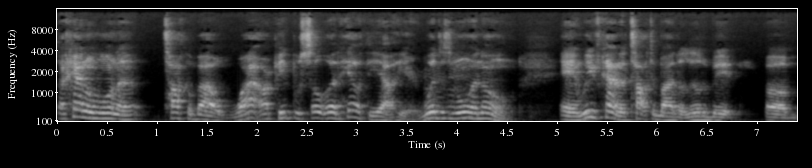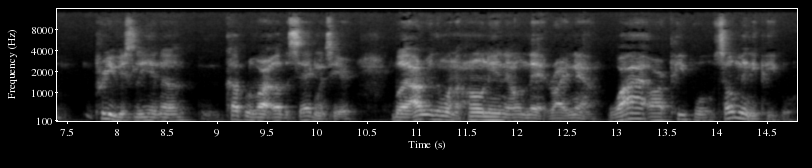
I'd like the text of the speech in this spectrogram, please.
I kind of want to talk about why are people so unhealthy out here? What is Mhm. going on? And we've kind of talked about it a little bit uh, previously in a couple of our other segments here, but I really want to hone in on that right now. Why are people, so many people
